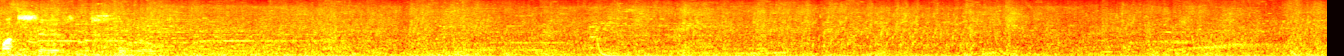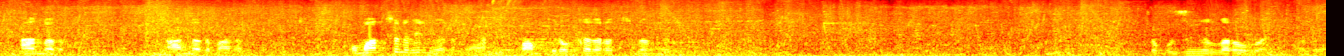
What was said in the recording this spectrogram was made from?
İyi ya benim max seviyetim istiyor. Anladım. Anladım anladım. O mantığını bilmiyordum ya. Vampir o kadar hatırlamıyordum. Çok uzun yıllar oldu oynayalı.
